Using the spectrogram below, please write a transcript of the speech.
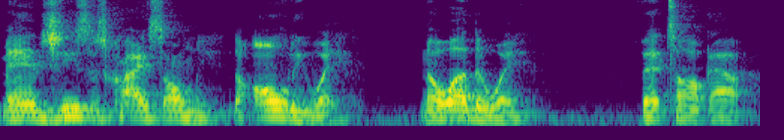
man, Jesus Christ only, the only way, no other way. Vet Talk out.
